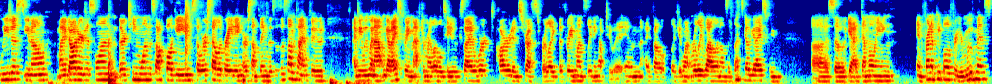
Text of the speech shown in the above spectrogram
we just you know my daughter just won their team won the softball game so we're celebrating or something. This is a sometime food i mean we went out and got ice cream after my level two because i worked hard and stressed for like the three months leading up to it and i felt like it went really well and i was like let's go get ice cream. Uh, so yeah demoing in front of people for your movements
